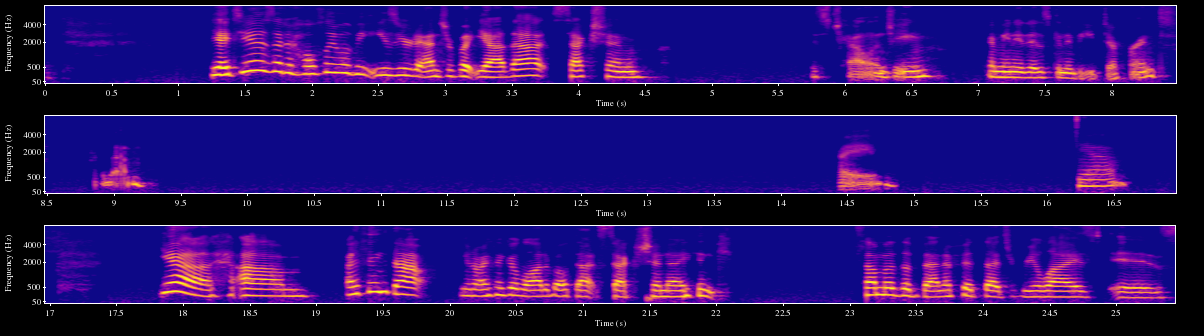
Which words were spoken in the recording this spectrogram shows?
The idea is that it hopefully will be easier to enter, but yeah, that section is challenging. I mean, it is going to be different for them. Right. Yeah. Yeah. Um, I think that, you know, I think a lot about that section. I think some of the benefit that's realized is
